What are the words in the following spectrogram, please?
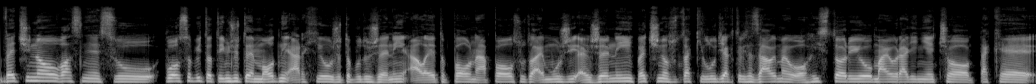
Väčšinou vlastne sú pôsob pôsobí to tým, že to je módny archív, že to budú ženy, ale je to pol na pol, sú to aj muži, aj ženy. Väčšinou sú takí ľudia, ktorí sa zaujímajú o históriu, majú radi niečo také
